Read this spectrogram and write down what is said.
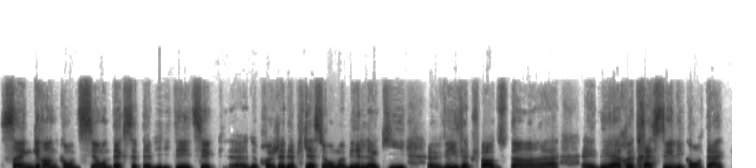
cinq grandes conditions d'acceptabilité éthique euh, de projets d'application mobile qui visent la plupart du temps à aider à retracer les contacts euh,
